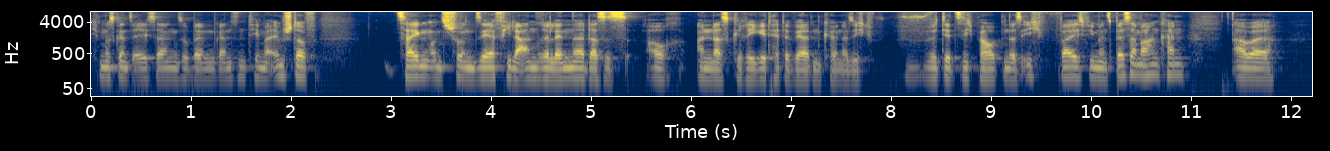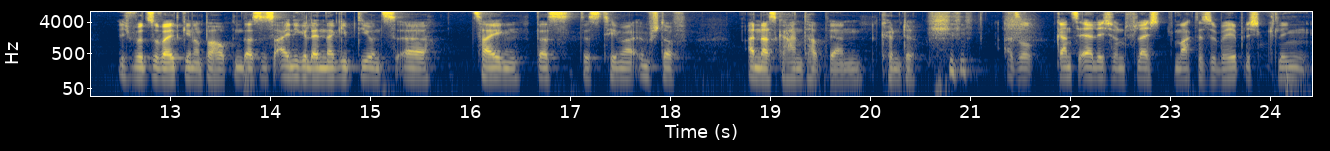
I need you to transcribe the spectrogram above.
ich muss ganz ehrlich sagen, so beim ganzen Thema Impfstoff zeigen uns schon sehr viele andere Länder, dass es auch anders geregelt hätte werden können. Also ich würde jetzt nicht behaupten, dass ich weiß, wie man es besser machen kann, aber ich würde so weit gehen und behaupten, dass es einige Länder gibt, die uns äh, zeigen, dass das Thema Impfstoff anders gehandhabt werden könnte. Also ganz ehrlich und vielleicht mag das überheblich klingen,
